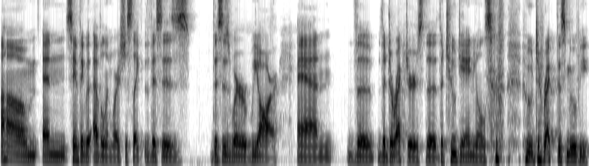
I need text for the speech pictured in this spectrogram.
Um, and same thing with Evelyn, where it's just like this is this is where we are, and the the directors, the the two Daniels who direct this movie,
